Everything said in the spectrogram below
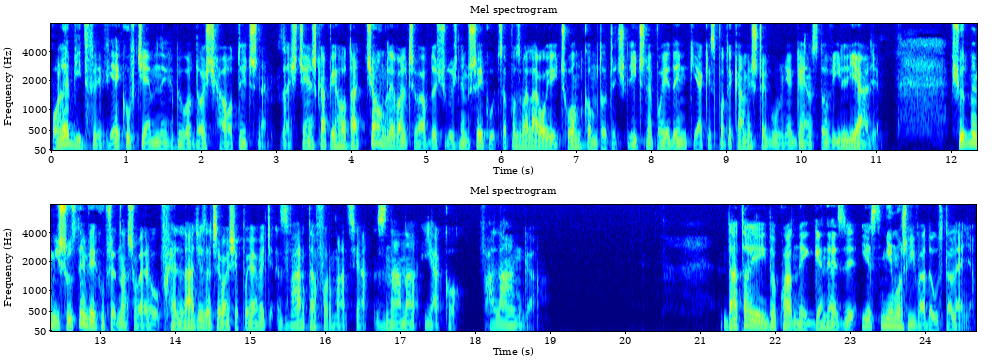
Pole bitwy wieków ciemnych było dość chaotyczne, zaś ciężka piechota ciągle walczyła w dość luźnym szyku, co pozwalało jej członkom toczyć liczne pojedynki, jakie spotykamy szczególnie gęsto w Iliadzie. W VII i VI wieku przed naszą erą w Helladzie zaczęła się pojawiać zwarta formacja znana jako falanga. Data jej dokładnej genezy jest niemożliwa do ustalenia.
